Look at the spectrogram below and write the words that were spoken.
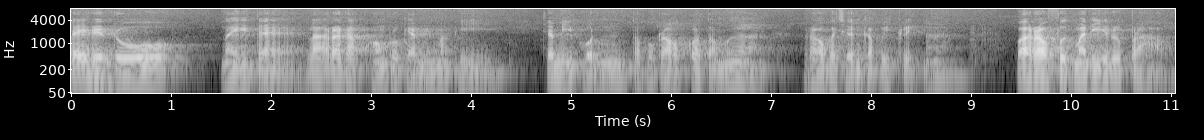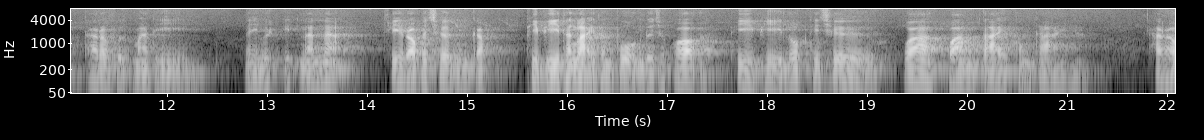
ได้เรียนรู้ในแต่ละระดับของโปรแกรม MRP จะมีผลต่อพวกเราก็ต่อเมื่อ เราเผชิญกับวิกฤตนะ ว่าเราฝึกมาดีหรือเปล่า ถ้าเราฝึกมาดีในวิกฤตนั้นนะ่ะที่เราเผชิญกับพีพีทั้งหลายทั้งปวง โดยเฉพาะพีพีโลบที่ชื่อว่าความตายของกายเนี่ยถ้าเรา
